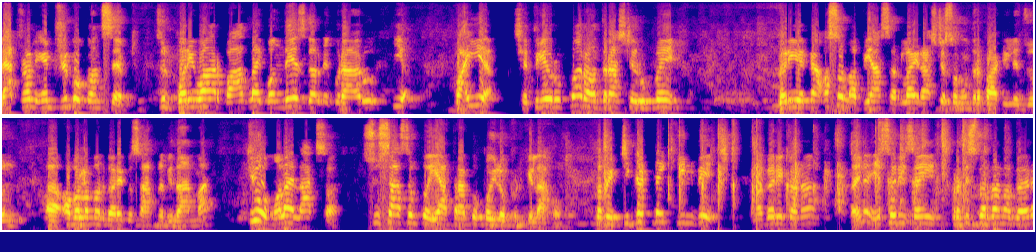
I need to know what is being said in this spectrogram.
ल्याटरल एन्ट्रीको कन्सेप्ट जुन परिवारवादलाई बन्देज गर्ने कुराहरू यी बाह्य क्षेत्रीय रूपमा र अन्तर्राष्ट्रिय रूपमै गरिएका असल अभ्यासहरूलाई राष्ट्रिय स्वतन्त्र पार्टीले जुन अवलम्बन गरेको छ आफ्नो विधानमा त्यो मलाई लाग्छ सुशासनको यात्राको पहिलो खुड्किला हो। तपाईँ टिकट नै किनबेच नगरिकन होइन यसरी चाहिँ प्रतिस्पर्धामा गएर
